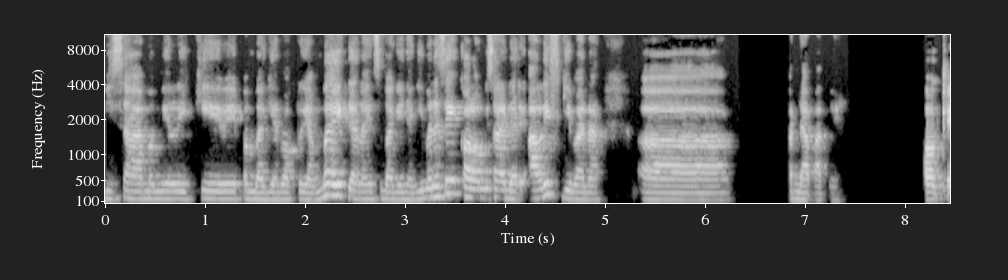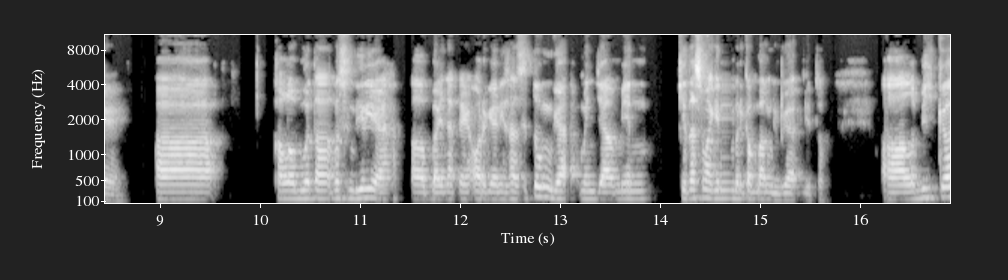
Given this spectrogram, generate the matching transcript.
bisa memiliki pembagian waktu yang baik dan lain sebagainya. Gimana sih kalau misalnya dari Alif gimana? uh, pendapatnya? Oke, okay. uh, kalau buat aku sendiri ya uh, banyak yang organisasi tuh nggak menjamin kita semakin berkembang juga gitu. Uh, lebih ke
